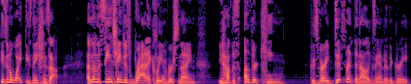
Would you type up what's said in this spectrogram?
he's going to wipe these nations out. And then the scene changes radically in verse 9. You have this other king who's very different than Alexander the Great.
